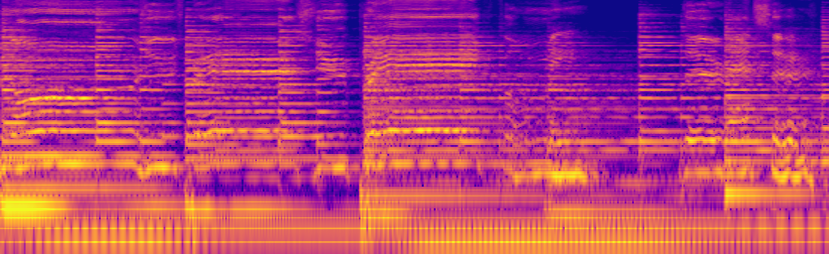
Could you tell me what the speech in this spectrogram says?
Lord whose prayers you prayed for me, their answer.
